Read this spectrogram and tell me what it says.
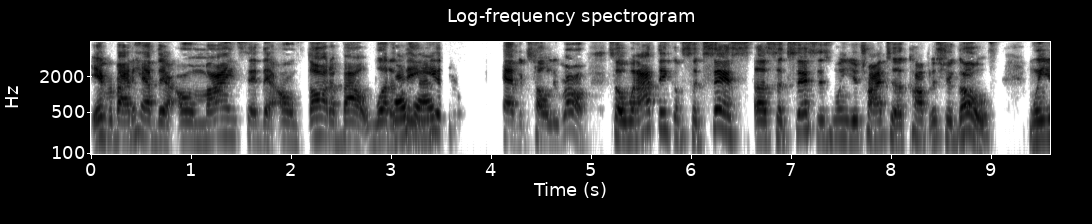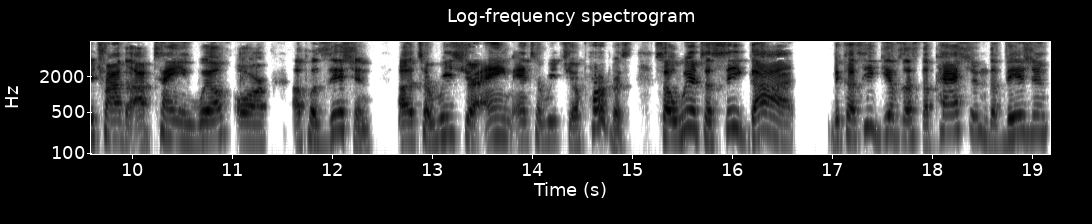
everybody have their own mindset, their own thought about what a That's thing right. is. Have it totally wrong. So when I think of success, uh, success is when you're trying to accomplish your goals, when you're trying to obtain wealth or a position uh, to reach your aim and to reach your purpose. So we're to seek God because he gives us the passion, the vision,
